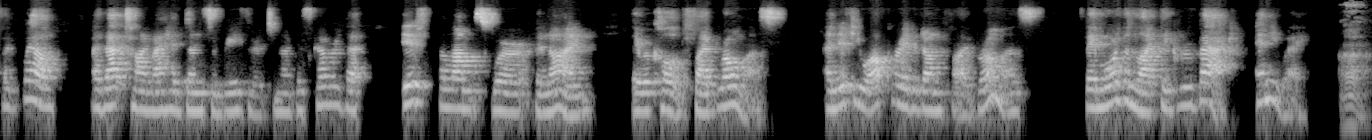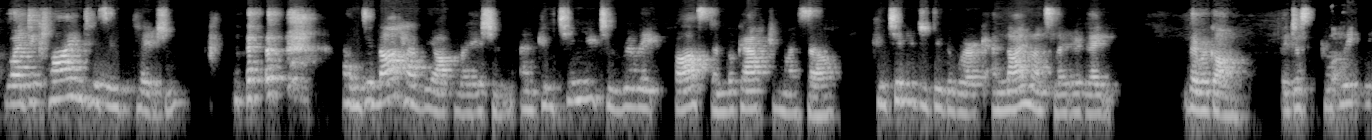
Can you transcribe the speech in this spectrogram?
said, Well, by that time I had done some research and I discovered that if the lumps were benign, they were called fibromas. And if you operated on fibromas, they more than likely grew back anyway. Ah. So I declined his invitation and did not have the operation and continued to really fast and look after myself, continued to do the work. And nine months later, they, they were gone. They just completely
